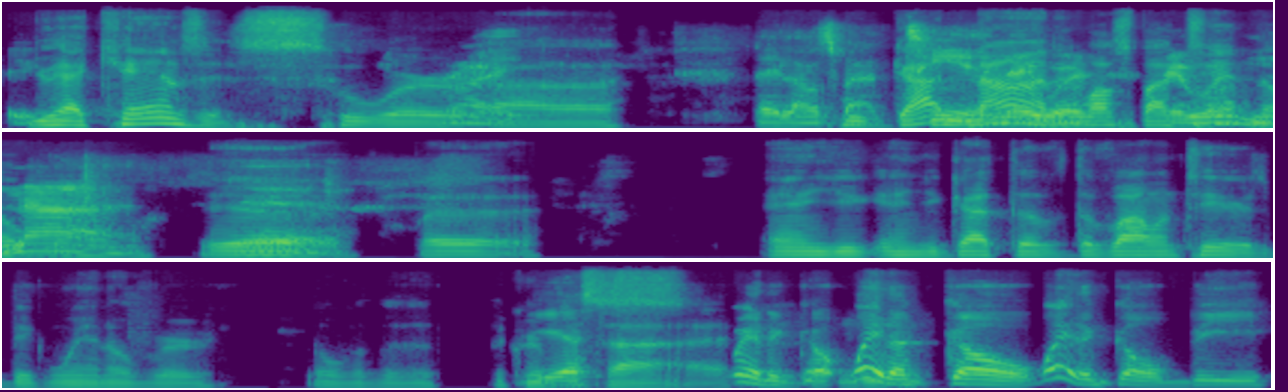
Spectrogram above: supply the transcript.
pick? you had Kansas, who were Right. uh, they lost by got 10. nine they were, and lost by they were ten. to nine. Oklahoma. Yeah. Uh, and you and you got the the Volunteers big win over over the the Crimson Yes. Tide. Way to go. Way to go. Way to go, B.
